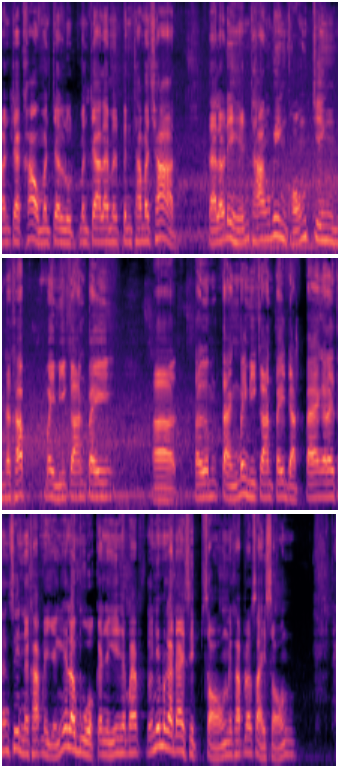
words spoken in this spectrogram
มันจะเข้ามันจะหลุดมันจะอะไรมันเป็นธรรมชาติ แต่เราได้เห็นทางวิ่งของจริงนะครับ ไม่มีการไปเติมแต่งไม่มีการไปดัดแปลงอะไรทั้งสิ้นนะครับเนี่ยอย่างนี้เราบวกกันอย่างนี้ใช่ไหมครับตัวนี้มันก็ได้ 12นะครับเราใส่ 2 แท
